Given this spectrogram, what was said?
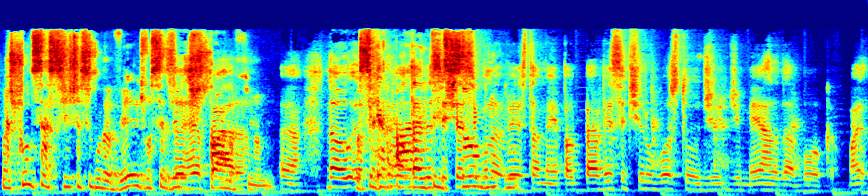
mas quando você assiste a segunda vez, você vê que está no filme. É. Não, eu você fiquei com vontade de assistir a segunda do... vez também, pra, ver se tira o gosto de, de merda da boca. Mas,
